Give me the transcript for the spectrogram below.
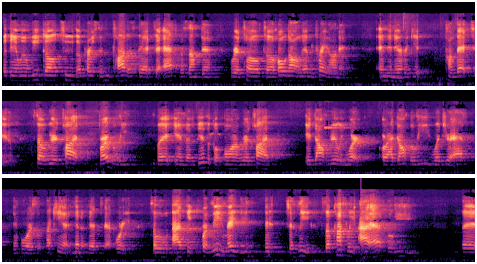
But then when we go to the person who taught us that to ask for something, we're told to hold on, let me pray on it, and then never get come back to. So we're taught verbally, but in the physical form, we're taught it don't really work, or I don't believe what you're asking for, so I can't manifest that for you. So I think for me, maybe it's just me. Subconsciously, I ask, believe that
